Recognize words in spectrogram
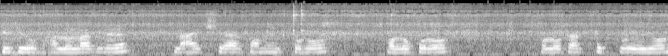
ভিডিও ভালো লাগলে লাইক, শেয়ার, কমেন্ট করো ফলো করো। ফলোটার খুব প্রয়োজন।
